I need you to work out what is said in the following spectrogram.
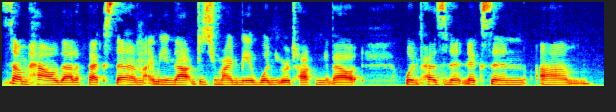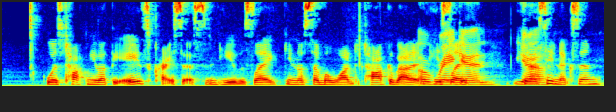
Somehow that affects them. I mean, that just reminded me of when you were talking about when President Nixon. Um, was talking about the AIDS crisis, and he was like, you know, someone wanted to talk about it. Oh, and he's Reagan. Like, Yeah. Did I say Nixon?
